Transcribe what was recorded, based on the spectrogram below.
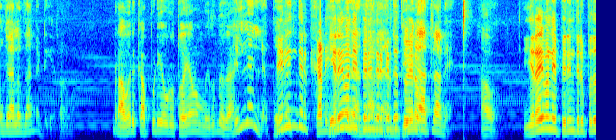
உங்கால தான் கட்டிக்கிறேன். பட் அவருக்கு அப்படி ஒரு துயரம் இருந்ததா? இல்லை இல்லை. பிரிந்திருக்கு இறைவனை பிரிந்திருக்கிறது ஓ இறைவனை பிரிந்திருப்பது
